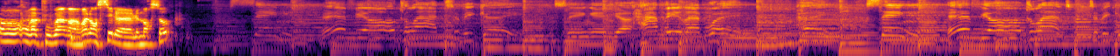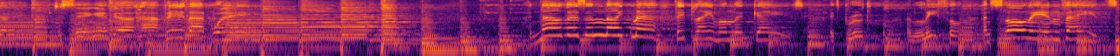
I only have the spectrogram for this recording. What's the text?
On, on va pouvoir euh, relancer le, le morceau. Nightmare they blame on the gays. It's brutal and lethal and slowly invades.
